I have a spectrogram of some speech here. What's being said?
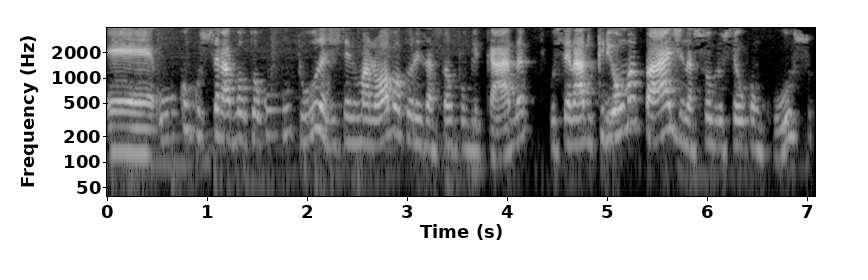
É, o concurso do Senado voltou com tudo, a gente teve uma nova autorização publicada, o Senado criou uma página sobre o seu concurso,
